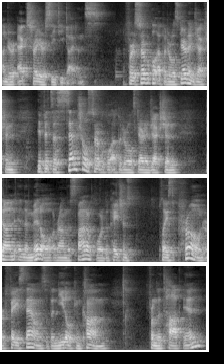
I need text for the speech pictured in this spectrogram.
under x-ray or CT guidance. For a cervical epidural steroid injection, if it's a central cervical epidural steroid injection, done in the middle around the spinal cord, the patient's placed prone or face down so the needle can come from the top in.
